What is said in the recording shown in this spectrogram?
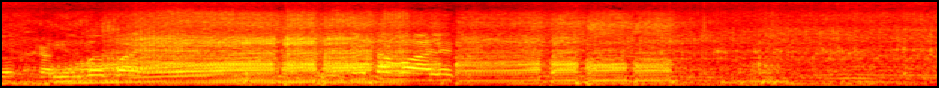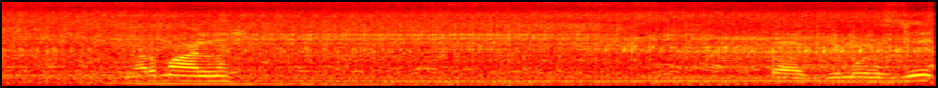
Ёханый бабай. Вот это валит. Нормально. Так, Димон здесь.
